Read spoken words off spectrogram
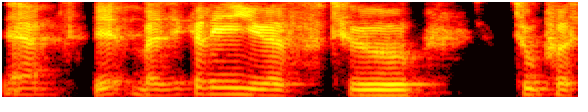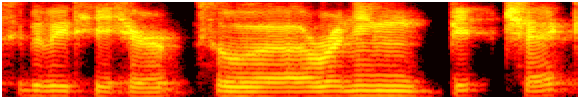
yeah, yeah, basically you have two two possibility here. So uh, running pip check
